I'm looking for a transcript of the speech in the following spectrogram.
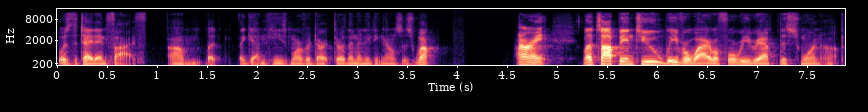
was the tight end five. Um, but again, he's more of a dart throw than anything else as well. All right, let's hop into waiver wire before we wrap this one up.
